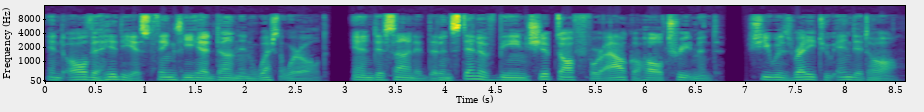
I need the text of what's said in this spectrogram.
and all the hideous things he had done in Westworld, and decided that instead of being shipped off for alcohol treatment, she was ready to end it all.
